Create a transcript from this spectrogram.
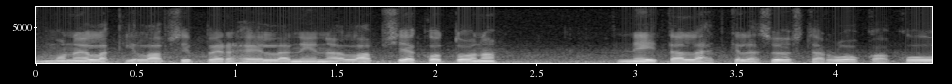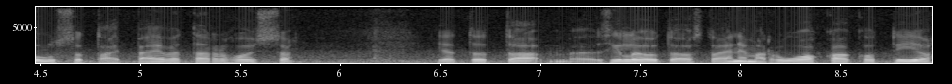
monellakin lapsiperheillä niin lapsia kotona. Ne ei tällä hetkellä syö sitä ruokaa koulussa tai päivätarhoissa. Ja tota, silloin joutuu ostaa enemmän ruokaa kotiin.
